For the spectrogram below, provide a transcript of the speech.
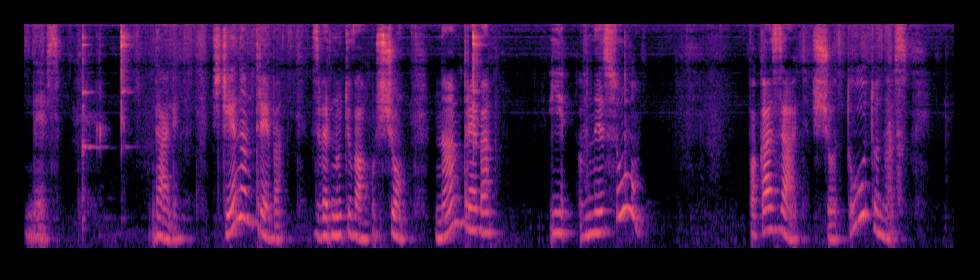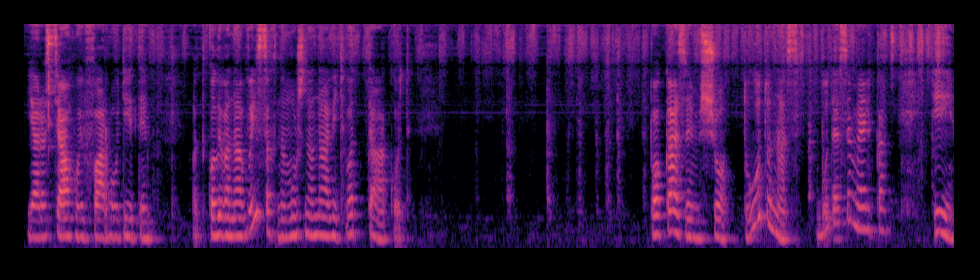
Десь. Далі. Ще нам треба звернути увагу, що нам треба і внизу показати, що тут у нас я розтягую фарбу діти. От коли вона висохне, можна навіть от так от. Показуємо, що тут у нас буде земелька. І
